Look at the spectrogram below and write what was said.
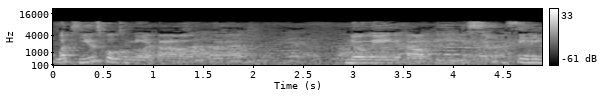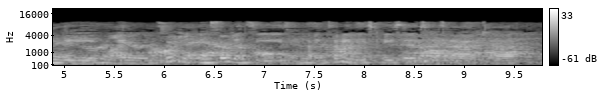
what's useful to me about um, knowing about these seemingly minor insurgencies and having studied these cases is that uh,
